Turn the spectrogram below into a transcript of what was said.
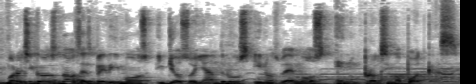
Bueno chicos, nos despedimos. Yo soy Andrus y nos vemos en un próximo podcast.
